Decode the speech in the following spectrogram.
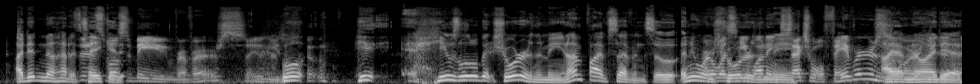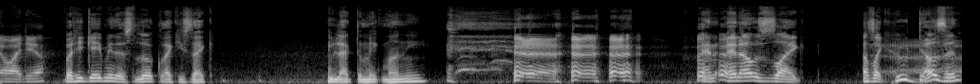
I didn't know how to Is it take supposed it. to be reverse? Well, he he was a little bit shorter than me, and I'm five seven, so anyone or was shorter he than wanting me. sexual favors? I have or no idea. No idea. But he gave me this look, like he's like, "You like to make money?" and and I was like, I was like, "Who doesn't?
